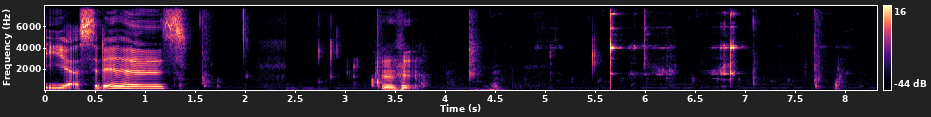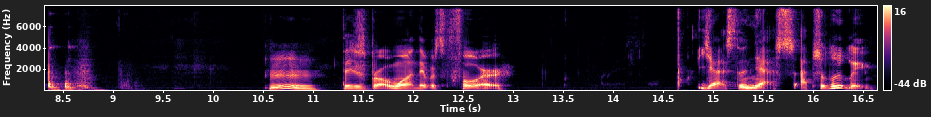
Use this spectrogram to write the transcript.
Yes, it is. Mhm. Hmm. They just brought one. There was four. Yes, then yes, absolutely.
